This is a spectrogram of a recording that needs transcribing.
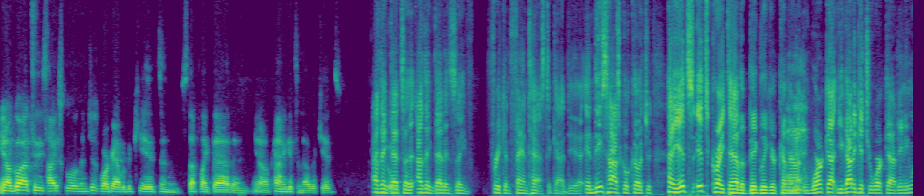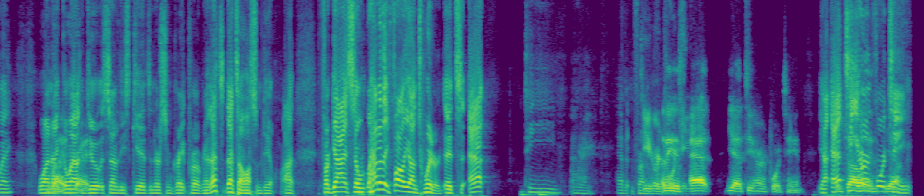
you know go out to these high schools and just work out with the kids and stuff like that, and you know kind of get to know the kids. I think Cool. that's a I think that is a freaking fantastic idea. And these high school coaches, hey, it's it's great to have a big leaguer come out and work out. You got to get your workout anyway. Why not Right, go out and do it with some of these kids? And there's some great programs. That's that's an awesome deal. Uh, for guys, so how do they follow you on Twitter? It's at T. I don't have it in front T of me. Hearn I think it's 14. at yeah T Hearn 14. Yeah, at T tell- Hearn and- 14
